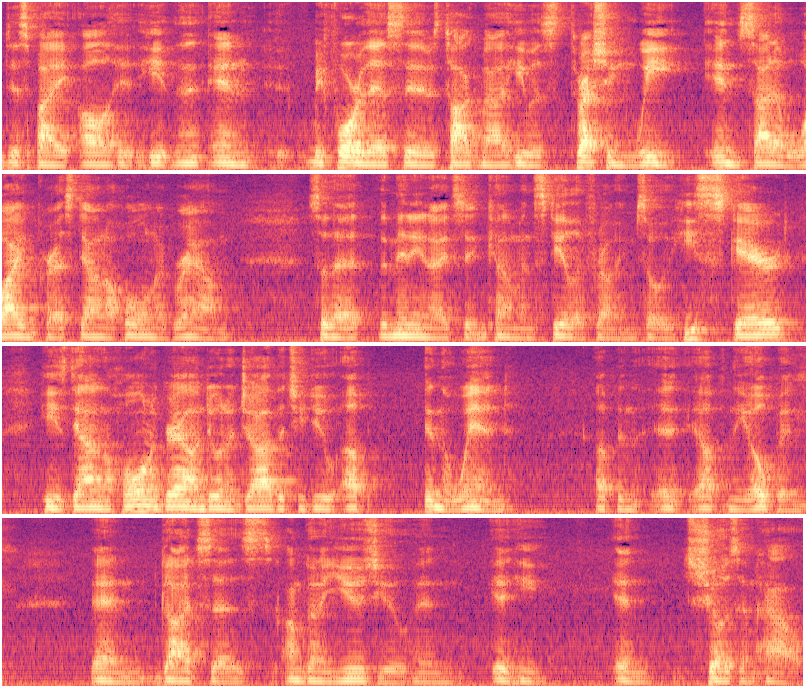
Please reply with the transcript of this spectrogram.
despite all he, he and before this it was talking about he was threshing wheat inside of a wine press down a hole in the ground so that the Midianites didn't come and steal it from him. So he's scared. He's down a hole in the ground doing a job that you do up in the wind, up in up in the open, and God says, "I'm going to use you," and and he and shows him how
